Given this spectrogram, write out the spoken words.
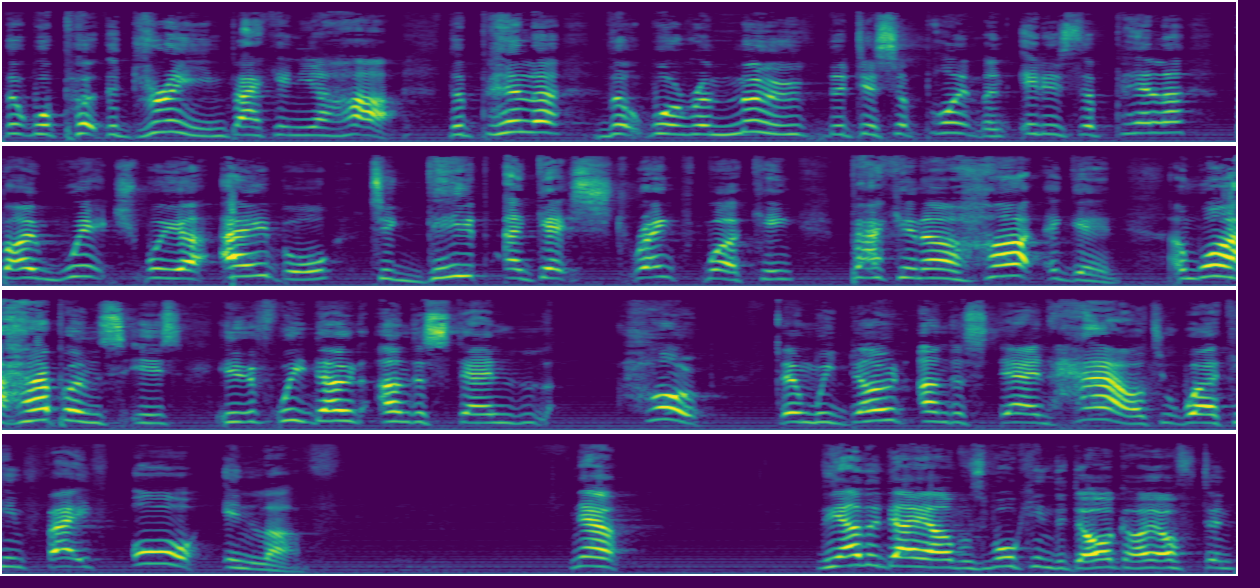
that will put the dream back in your heart. The pillar that will remove the disappointment. It is the pillar by which we are able to keep and uh, get strength working back in our heart again. And what happens is if we don't understand hope, then we don't understand how to work in faith or in love. Now, the other day I was walking the dog. I often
